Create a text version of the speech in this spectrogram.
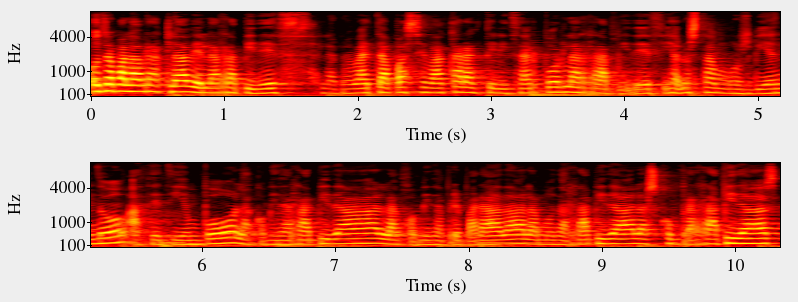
Otra palabra clave, la rapidez. La nueva etapa se va a caracterizar por la rapidez. Ya lo estamos viendo hace tiempo, la comida rápida, la comida preparada, la moda rápida, las compras rápidas,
